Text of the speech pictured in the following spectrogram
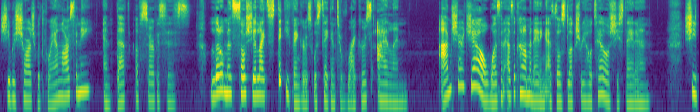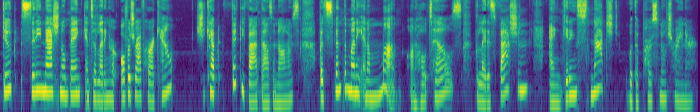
She was charged with grand larceny and theft of services. Little Miss Socialite Sticky Fingers was taken to Rikers Island. I'm sure Joe wasn't as accommodating as those luxury hotels she stayed in. She duped City National Bank into letting her overdraft her account. She kept $55,000, but spent the money in a month on hotels, the latest fashion, and getting snatched with a personal trainer.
